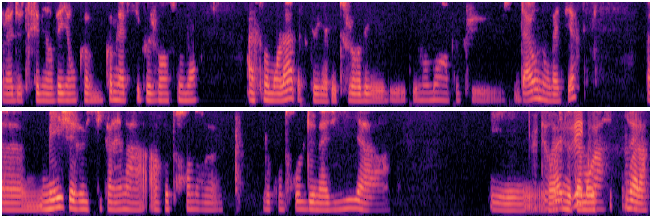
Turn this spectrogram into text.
voilà de très bienveillant comme comme la psy que je vois en ce moment à ce moment-là parce qu'il y avait toujours des, des, moments un peu plus down on va dire. Mais j'ai réussi quand même à, à reprendre le contrôle de ma vie à... et voilà, notamment aussi voilà.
